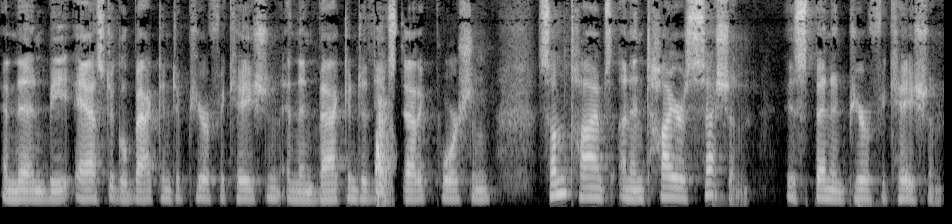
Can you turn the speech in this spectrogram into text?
and then be asked to go back into purification and then back into the ecstatic portion. Sometimes an entire session is spent in purification,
